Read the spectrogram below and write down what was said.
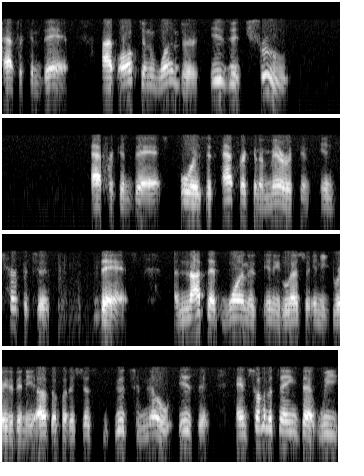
African dance. I've often wondered, is it true African dance or is it African American interpretive dance? And not that one is any less or any greater than the other, but it's just good to know is it? And some of the things that we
